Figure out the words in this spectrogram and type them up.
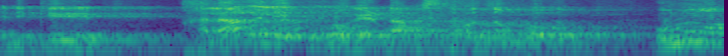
എനിക്ക് ഖലാഖിലേക്ക് പോകേണ്ട അവസ്ഥ വന്നപ്പോ ഉമ്മ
